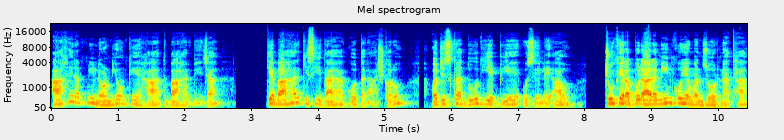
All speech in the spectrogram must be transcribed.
آخر اپنی لونڈیوں کے ہاتھ باہر بھیجا کہ باہر کسی دایا کو تلاش کرو اور جس کا دودھ یہ پیے اسے لے آؤ۔ چونکہ رب العالمین کو یہ منظور نہ تھا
